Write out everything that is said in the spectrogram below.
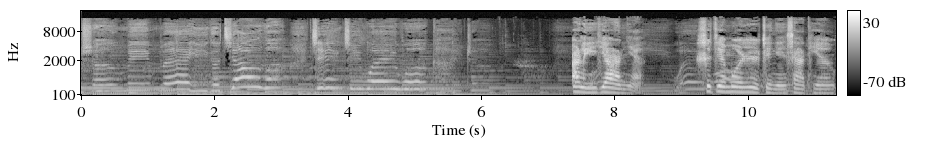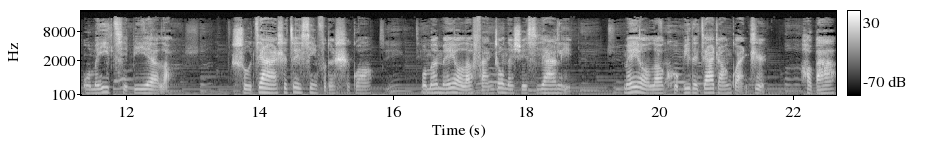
起我的那些花，在二零一二年，世界末日这年夏天，我们一起毕业了。暑假是最幸福的时光，我们没有了繁重的学习压力，没有了苦逼的家长管制。好吧，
